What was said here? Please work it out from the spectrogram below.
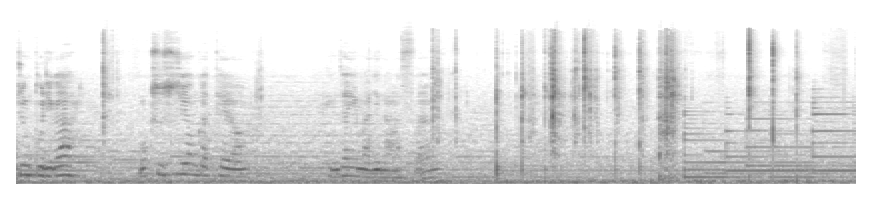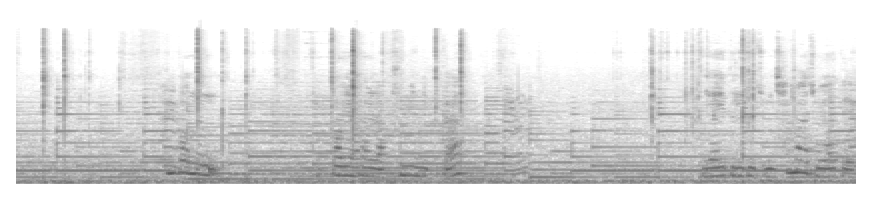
공중 뿌리가 옥수수 수염 같아요. 굉장히 많이 나왔어요. 한 번은 겪어야 할 아픔이니까 이 아이들도 좀 참아줘야 돼요.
